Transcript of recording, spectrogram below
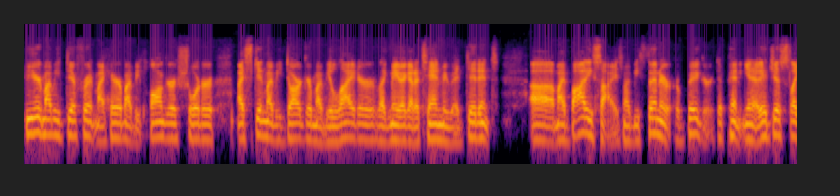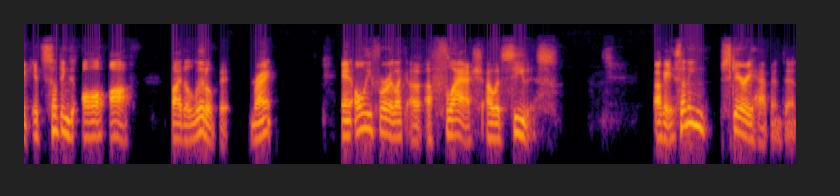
beard might be different. My hair might be longer, shorter. My skin might be darker, might be lighter. Like maybe I got a tan, maybe I didn't. Uh, my body size might be thinner or bigger, depending. You know, it just like it's something all off by the little bit, right? and only for like a, a flash I would see this. Okay, something scary happened then.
